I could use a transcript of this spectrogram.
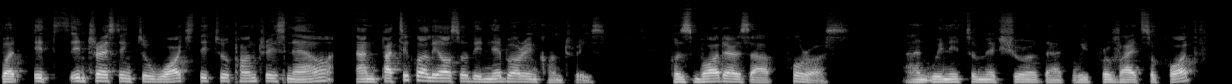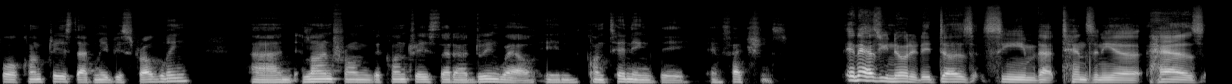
But it's interesting to watch the two countries now, and particularly also the neighboring countries, because borders are porous. And we need to make sure that we provide support for countries that may be struggling and learn from the countries that are doing well in containing the infections. And as you noted, it does seem that Tanzania has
